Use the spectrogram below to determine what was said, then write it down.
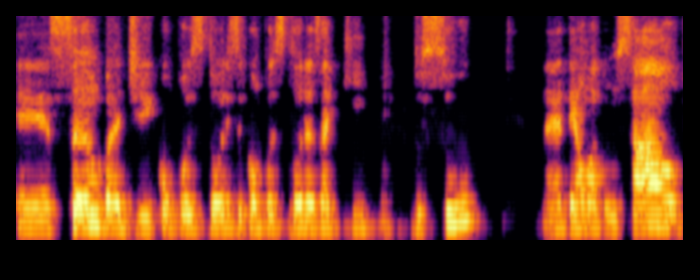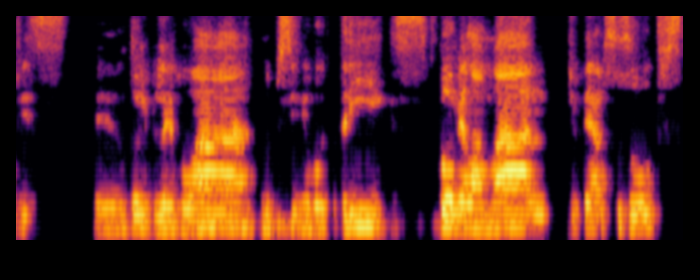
é, samba de compositores e compositoras aqui do Sul, né, Delma Gonçalves, é, Antônio Villeroy, Lupicínio Rodrigues, Pamela Amaro, diversos outros.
